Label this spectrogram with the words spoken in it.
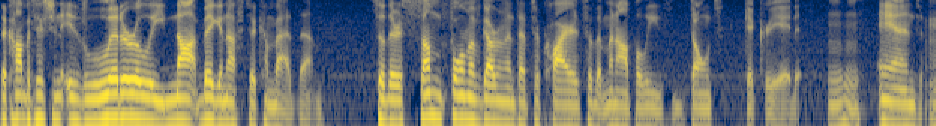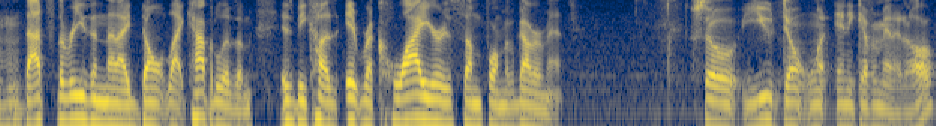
the competition is literally not big enough to combat them so there's some form of government that's required so that monopolies don't get created hmm and Mhm. that's the reason that I don't like capitalism is because it requires some form of government. So you don't want any government at all?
